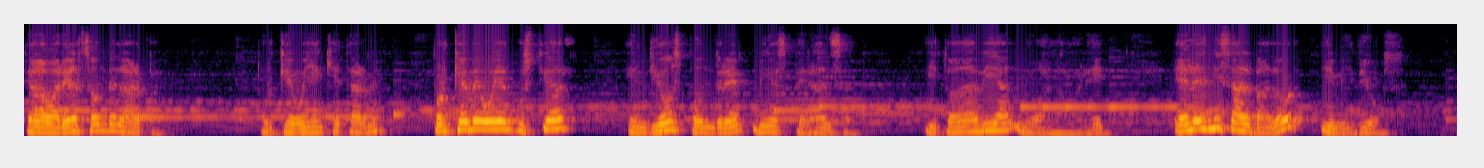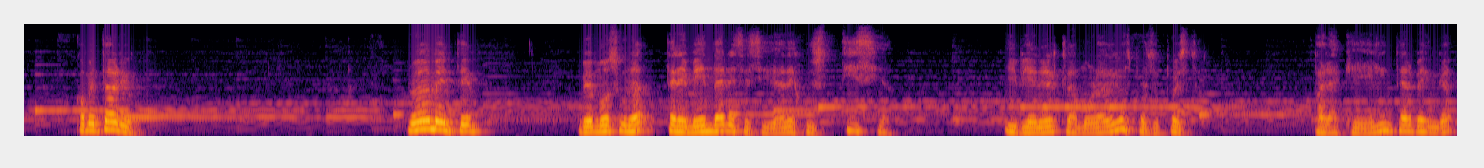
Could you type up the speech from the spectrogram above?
te alabaré al son del arpa. ¿Por qué voy a inquietarme? ¿Por qué me voy a angustiar? En Dios pondré mi esperanza y todavía lo alabaré. Él es mi Salvador y mi Dios. Comentario. Nuevamente, vemos una tremenda necesidad de justicia y viene el clamor a Dios, por supuesto, para que Él intervenga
